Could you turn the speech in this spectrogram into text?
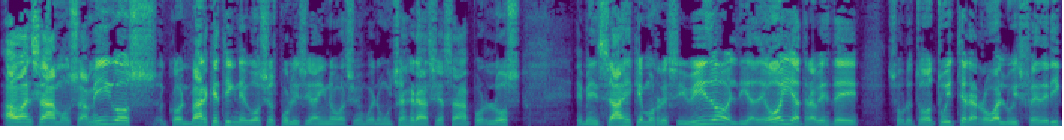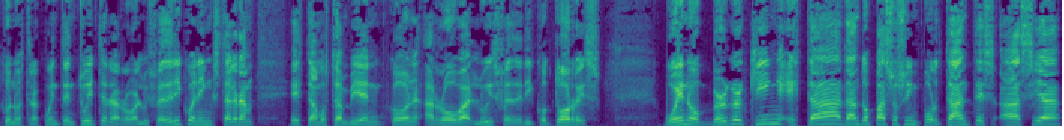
Avanzamos, amigos, con marketing, negocios, publicidad e innovación. Bueno, muchas gracias ah, por los eh, mensajes que hemos recibido el día de hoy a través de, sobre todo Twitter, arroba Luis Federico, nuestra cuenta en Twitter, arroba Luis Federico. En Instagram estamos también con arroba Luis Federico Torres. Bueno, Burger King está dando pasos importantes hacia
